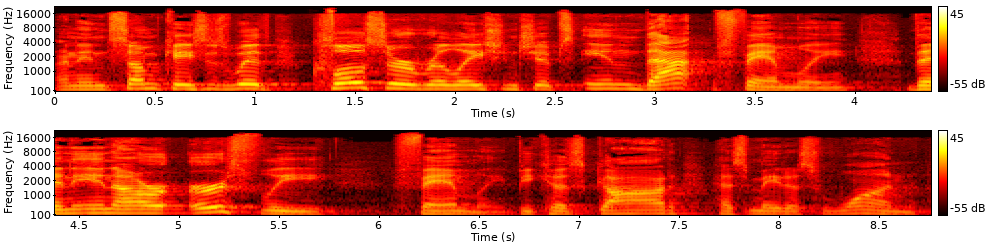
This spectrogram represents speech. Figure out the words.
And in some cases, with closer relationships in that family than in our earthly family, because God has made us one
